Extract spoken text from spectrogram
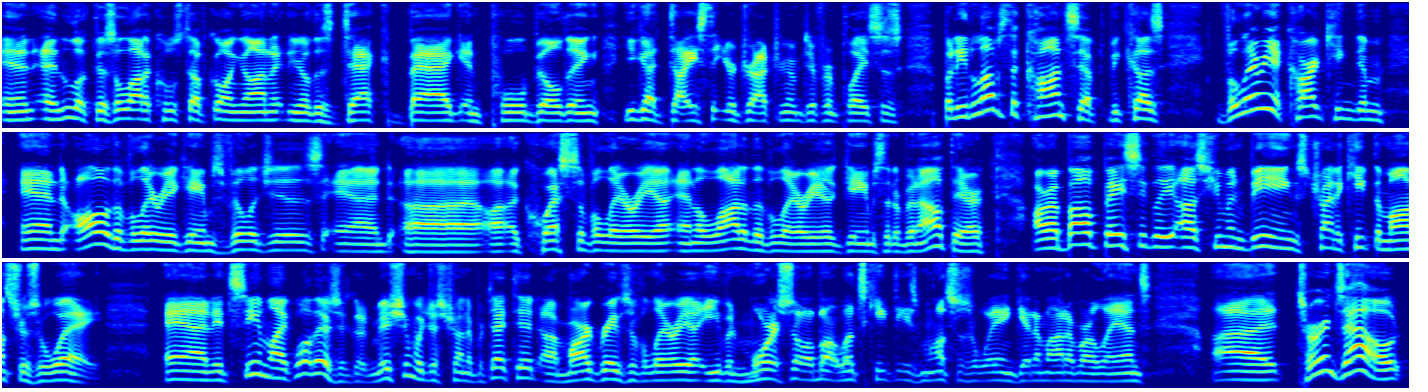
and and look, there's a lot of cool stuff going on. You know, this deck, bag, and pool building. You got dice that you're drafting from different places, but he loves the concept because Valeria Card Kingdom and all of the Valeria games, Villages and uh, uh, Quests of Valeria, and a lot of the Valeria games that have been out there are about basically us human beings trying to keep the monsters away. And it seemed like, well, there's a good mission. We're just trying to protect it. Uh, Margraves of Valeria, even more so about let's keep these monsters away and get them out of our lands. Uh, turns out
